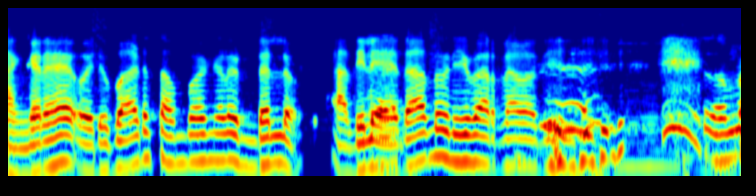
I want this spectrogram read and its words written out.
അങ്ങനെ ഒരുപാട് സംഭവങ്ങൾ ഉണ്ടല്ലോ അതിലേതാന്ന് നീ പറഞ്ഞാ മതി. നമ്മൾ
